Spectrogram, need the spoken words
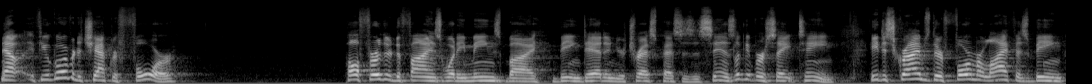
Now, if you go over to chapter 4, Paul further defines what he means by being dead in your trespasses and sins. Look at verse 18. He describes their former life as being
